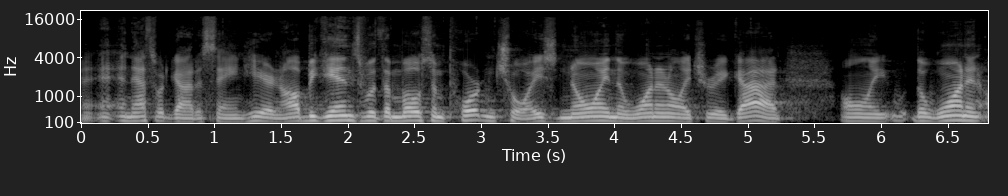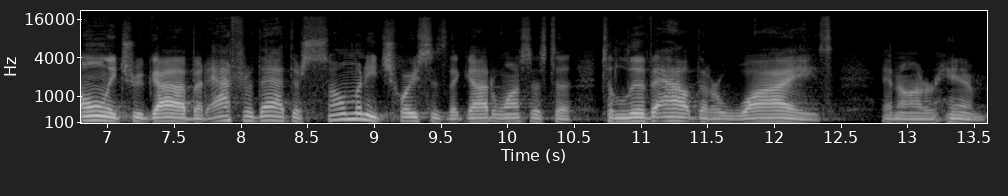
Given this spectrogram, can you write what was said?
And that's what God is saying here. And all begins with the most important choice, knowing the one and only true God, only the one and only true God. But after that, there's so many choices that God wants us to, to live out that are wise and honor Him.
